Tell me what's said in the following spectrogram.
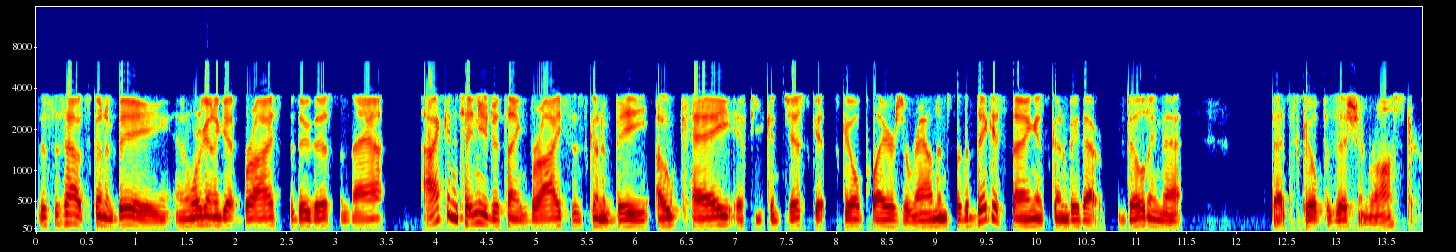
this is how it's going to be, and we're going to get Bryce to do this and that. I continue to think Bryce is going to be okay if you can just get skill players around him. So the biggest thing is going to be that building that that skill position roster.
